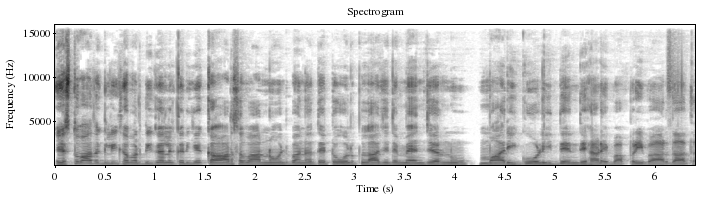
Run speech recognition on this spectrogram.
ਇਸ ਤੋਂ ਬਾਅਦ ਅਗਲੀ ਖਬਰ ਦੀ ਗੱਲ ਕਰੀਏ, ਕਾਰ ਸਵਾਰ ਨੌਜਵਾਨ ਅਤੇ ਟੋਲ ਪਲਾਜ਼ੇ ਦੇ ਮੈਨੇਜਰ ਨੂੰ ਮਾਰੀ ਗੋਲੀ ਦਿਨ ਦਿਹਾੜੇ ਵਾਪਰੀ ਵਾਰਦਾਤ।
